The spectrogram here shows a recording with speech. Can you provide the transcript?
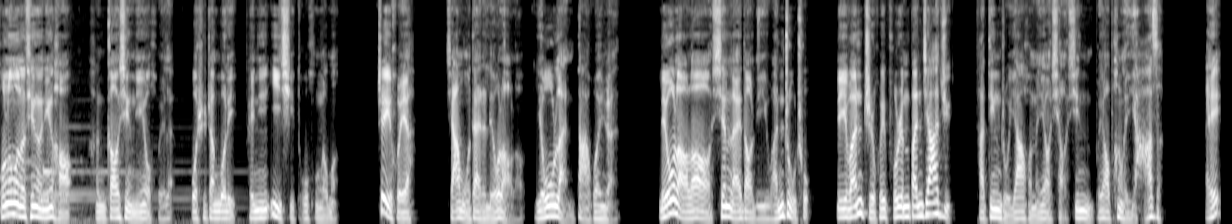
红楼梦》的听友您好，很高兴您又回来，我是张国立，陪您一起读《红楼梦》。这回啊，贾母带着刘姥姥游览大观园。刘姥姥先来到李纨住处，李纨指挥仆人搬家具，她叮嘱丫鬟们要小心，不要碰了牙子。哎，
